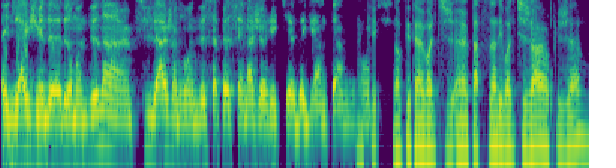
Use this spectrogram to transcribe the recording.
Exact, je viens de Drummondville, dans un petit village en Drummondville qui s'appelle Saint-Majoric de Grampton. Donc, tu étais un, un, partisan des voltigeurs plus jeune?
